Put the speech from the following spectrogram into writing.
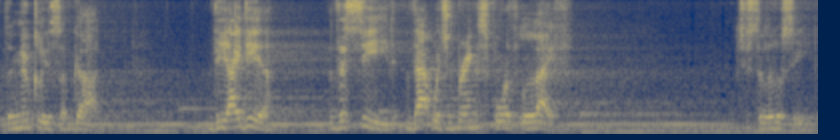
the nucleus of God, the idea, the seed, that which brings forth life, just a little seed.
